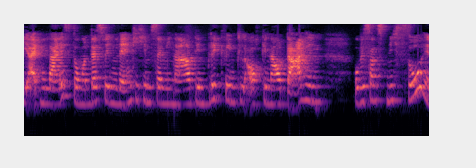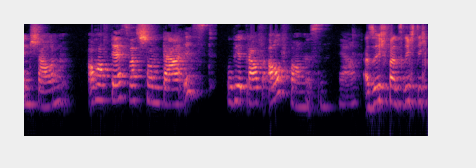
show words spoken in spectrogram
die eigene Leistung. Und deswegen lenke ich im Seminar den Blickwinkel auch genau dahin, wo wir sonst nicht so hinschauen, auch auf das, was schon da ist wo wir drauf aufbauen müssen. Ja. Also ich fand es richtig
